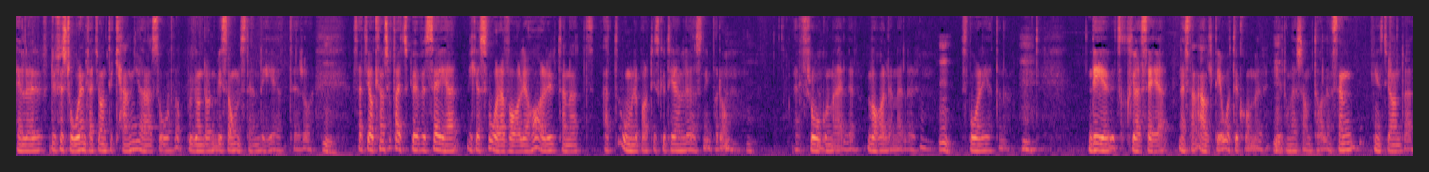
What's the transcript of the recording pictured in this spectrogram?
eller du förstår inte att jag inte kan göra så på grund av vissa omständigheter. Och, Mm. så att jag kanske faktiskt behöver säga vilka svåra val jag har utan att, att omedelbart diskutera en lösning på de Mm. frågorna eller valen eller Mm. svårigheterna. Mm. Det skulle jag säga nästan alltid återkommer i Mm. de här samtalen. Sen finns det ju andra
